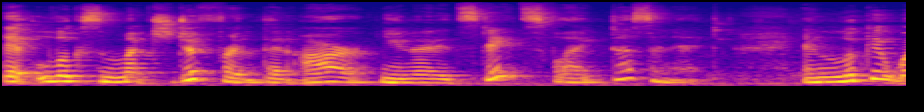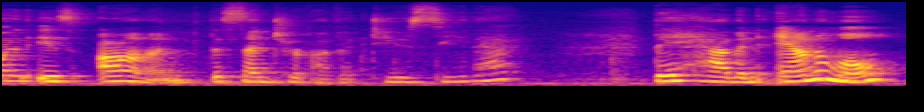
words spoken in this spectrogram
It looks much different than our United States flag, doesn't it? And look at what is on the center of it. Do you see that? They have an animal,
